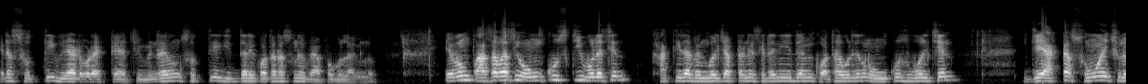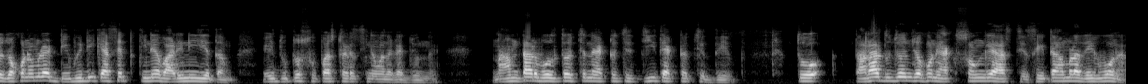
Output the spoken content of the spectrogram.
এটা সত্যিই বিরাট বড় একটা অ্যাচিভমেন্ট এবং সত্যি জিদ্দার এই কথাটা শুনে ব্যাপক লাগল। এবং পাশাপাশি অঙ্কুশ কি বলেছেন? খাঁকিদা বেঙ্গল চ্যাপ্টার নিয়ে সেটা নিয়ে যদি আমি কথা বলি, দেখুন, অঙ্কুশ বলছেন যে একটা সময় ছিল যখন আমরা ডিভিডি ক্যাসেট কিনে বাড়ি নিয়ে যেতাম, এই দুটো সুপারস্টারের সিনেমা দেখার জন্য। নামটা আর বলতে হচ্ছে না, একটা হচ্ছে জিৎ, একটা হচ্ছে দেব। তো তারা দুজন যখন একসঙ্গে আসছে, সেটা আমরা দেখব না।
